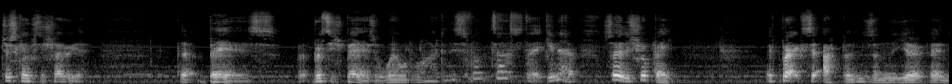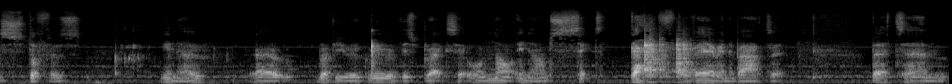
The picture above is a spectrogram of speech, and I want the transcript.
just goes to show you that beers, British beers are worldwide. And is fantastic, you know. So they should be. If Brexit happens and the Europeans stuff us, you know, uh, whether you agree with this Brexit or not, you know, I'm sick to death of hearing about it. But, um,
